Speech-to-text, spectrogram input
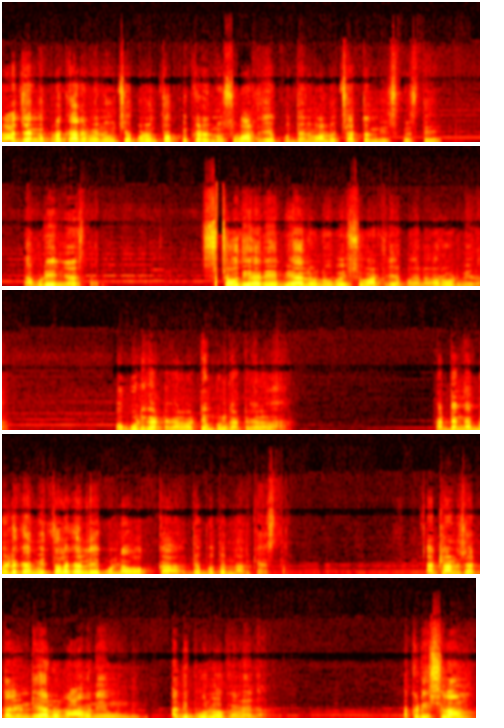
రాజ్యాంగ ప్రకారమే నువ్వు చెప్పడం తప్పు ఇక్కడ. నువ్వు సువార్త చెప్పొద్దని వాళ్ళు చట్టం తీసుకొస్తే అప్పుడు ఏం చేస్తారు? సౌదీ అరేబియాలో నువ్వు పోయి సువార్త చెప్పగలవా రోడ్డు మీద? ఒక గుడి కట్టగలవా? టెంపుల్ కట్టగలవా? అడ్డంగా మెడక మీద తలక లేకుండా ఒక్క దెబ్బతో నరికేస్తాం. అట్లాంటి చట్టాలు ఇండియాలో రావనేముంది అది భూలోకమేగా. అక్కడ ఇస్లాం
